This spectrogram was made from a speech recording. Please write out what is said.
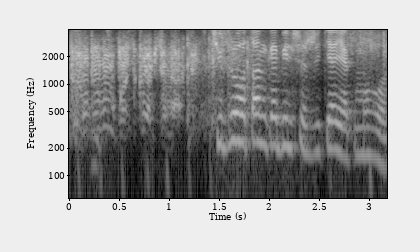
Ходову пошкоджено. В чужого танка більше життя, як мого.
